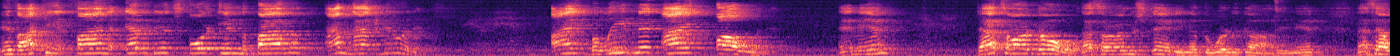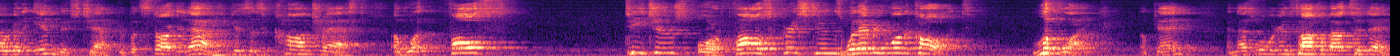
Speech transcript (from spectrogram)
if I can't find the evidence for it in the Bible, I'm not doing it. I ain't believing it, I ain't following it. Amen? That's our goal. That's our understanding of the Word of God. Amen? That's how we're going to end this chapter. But starting it out, he gives us a contrast of what false teachers or false Christians, whatever you want to call it, look like. Okay? And that's what we're going to talk about today.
